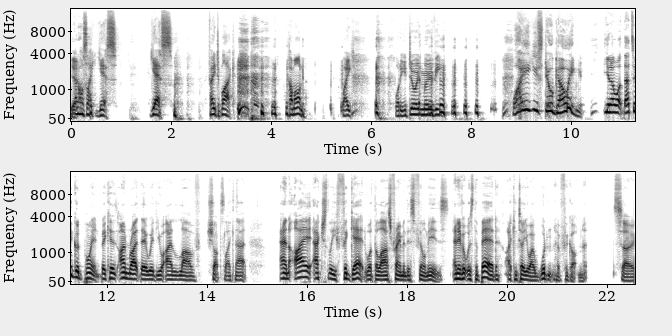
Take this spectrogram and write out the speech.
Yeah. And I was like, yes, yes, fade to black. Come on, wait, what are you doing, movie? Why are you still going? You know what? That's a good point because I'm right there with you. I love shots like that. And I actually forget what the last frame of this film is. And if it was the bed, I can tell you I wouldn't have forgotten it. So,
